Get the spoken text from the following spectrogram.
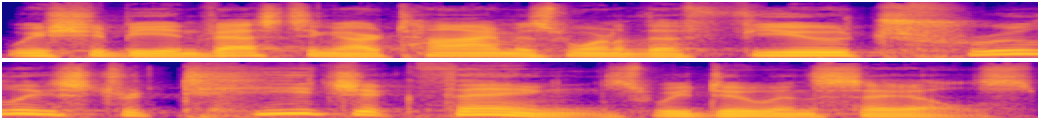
we should be investing our time, is one of the few truly strategic things we do in sales.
